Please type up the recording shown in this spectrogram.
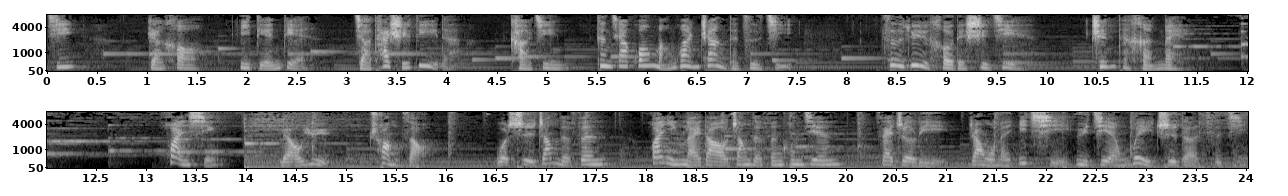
积，然后。一点点，脚踏实地的靠近更加光芒万丈的自己。自律后的世界真的很美。唤醒、疗愈、创造，我是张德芬，欢迎来到张德芬空间，在这里，让我们一起遇见未知的自己。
